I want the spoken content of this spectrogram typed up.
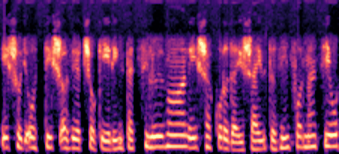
és hogy ott is azért sok érintett szülő van, és akkor oda is eljut az információ,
